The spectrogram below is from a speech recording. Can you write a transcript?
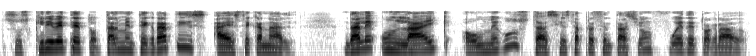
suscríbete totalmente gratis a este canal. Dale un like o un me gusta si esta presentación fue de tu agrado.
